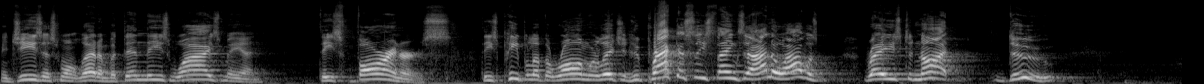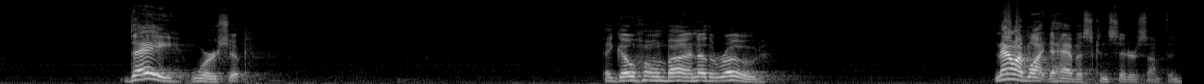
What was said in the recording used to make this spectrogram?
And Jesus won't let them. But then these wise men, these foreigners, these people of the wrong religion who practice these things that I know I was raised to not do, they worship. They go home by another road. Now I'd like to have us consider something.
